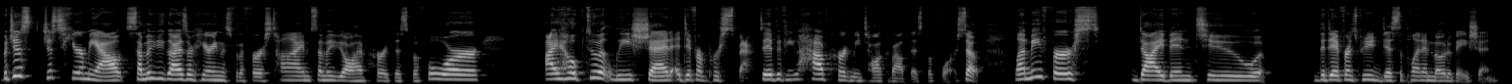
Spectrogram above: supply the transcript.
But just just hear me out. Some of you guys are hearing this for the first time. Some of you all have heard this before. I hope to at least shed a different perspective if you have heard me talk about this before. So, let me first dive into the difference between discipline and motivation,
